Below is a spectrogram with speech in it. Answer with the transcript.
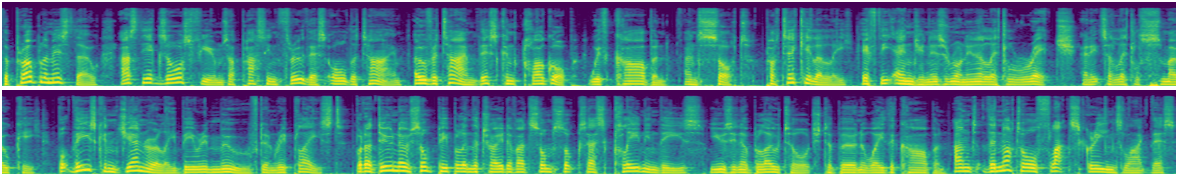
The problem is though as the exhaust fumes are passing through this all the time over time this can clog up with carbon carbon and soot particularly if the engine is running a little rich and it's a little smoky. But these can generally be removed and replaced. But I do know some people in the trade have had some success cleaning these using a blowtorch to burn away the carbon. And they're not all flat screens like this.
